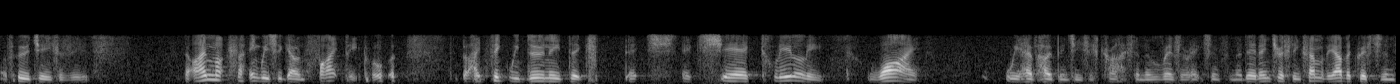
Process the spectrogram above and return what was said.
of who Jesus is. Now, I'm not saying we should go and fight people, but I think we do need to share clearly why we have hope in Jesus Christ and the resurrection from the dead. Interesting, some of the other Christians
